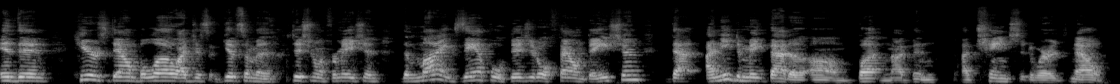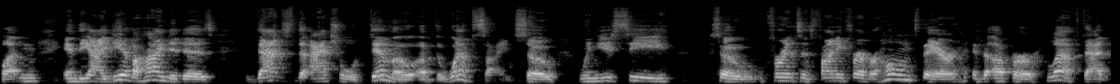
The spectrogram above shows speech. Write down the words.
And then here's down below, I just give some additional information. The My Example Digital Foundation, that I need to make that a um, button. I've been I've changed it to where it's now a button. And the idea behind it is that's the actual demo of the website. So when you see, so for instance, finding forever homes there in the upper left, that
